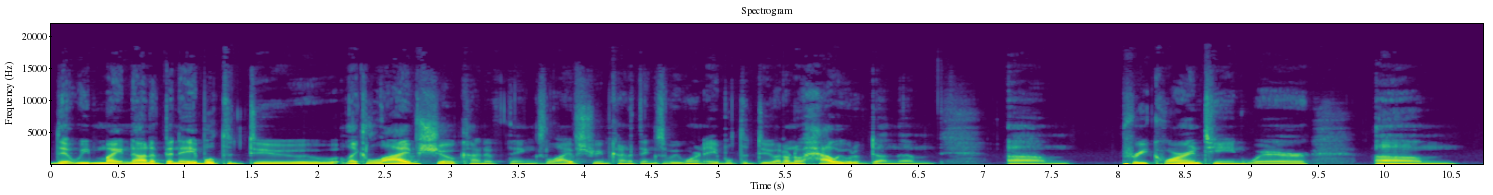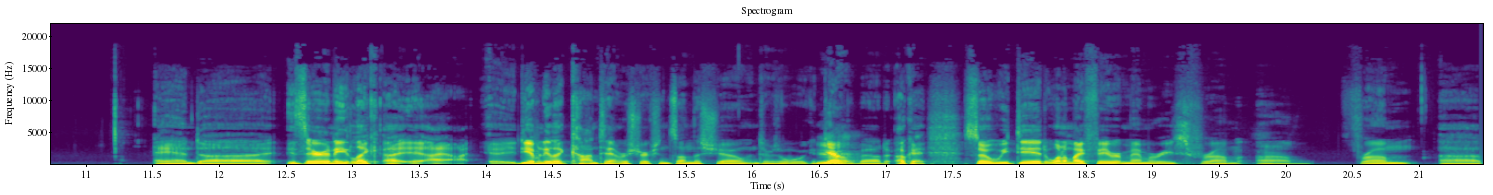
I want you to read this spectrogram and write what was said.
that we might not have been able to do like live show kind of things live stream kind of things that we weren't able to do. I don't know how we would have done them um, pre-quarantine where um, and uh, is there any like uh, I, I, do you have any like content restrictions on the show in terms of what we can no. talk about? Okay. So we did one of my favorite memories from um, from uh,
